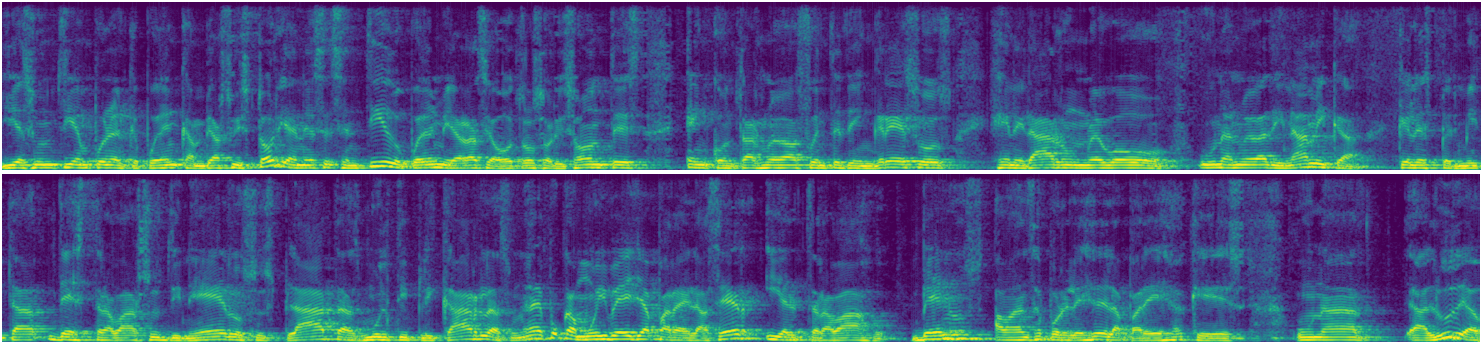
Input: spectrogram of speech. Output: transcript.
y es un tiempo en el que pueden cambiar su historia en ese sentido, pueden mirar hacia otros horizontes, encontrar nuevas fuentes de ingresos, generar un nuevo, una nueva dinámica que les permita destrabar sus dineros, sus platas, multiplicarlas, una época muy bella para el hacer y el trabajo. Venus avanza por el eje de la pareja, que es una alude a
